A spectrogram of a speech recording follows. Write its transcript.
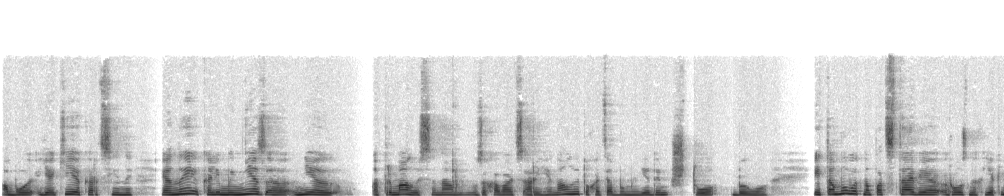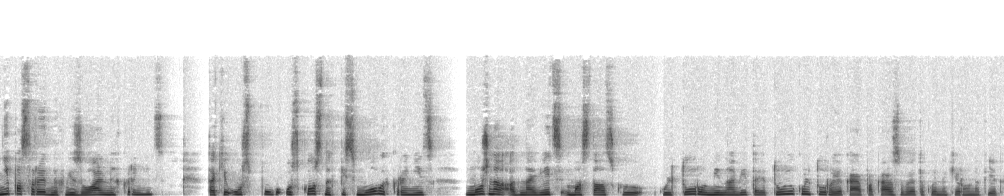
або якія карціны. Яны калі мы не за не атрымалася нам захаваць арыгіналы то хаця бы мы ведаем што было і таму вот на падставе розных як непасрэдных візуальных крыніц так і ускосных пісьмовых крыніц можна аднавіць мастацкую культуру менавіта тую культуру якая паказвае такой накірунак як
